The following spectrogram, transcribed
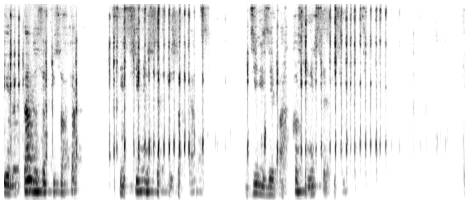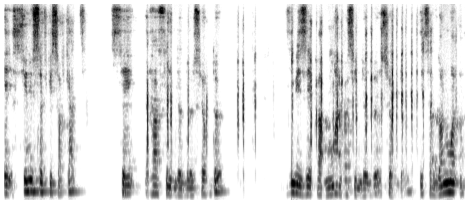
Et le tan de 7 pi sur 4, c'est sinus 7 pi sur 4 divisé par cosinus 7 pi sur 4. Et sinus 7 pi sur 4, c'est racine de 2 sur 2 divisé par moins racine de 2 sur 2, et ça donne moins 1.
